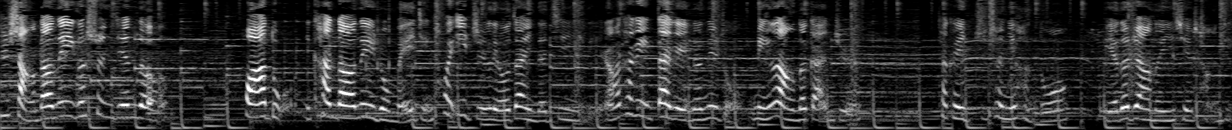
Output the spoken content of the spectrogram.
就是赏到那一个瞬间的花朵，你看到那种美景，它会一直留在你的记忆里，然后它给你带给你的那种明朗的感觉，它可以支撑你很多。别的这样的一些场景，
